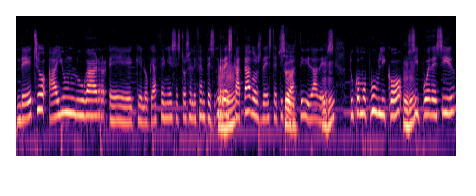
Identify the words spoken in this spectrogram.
De hecho, hay un lugar eh, que lo que hacen es estos elefantes rescatados de este tipo Sí. de actividades. Tú como público sí puedes ir,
